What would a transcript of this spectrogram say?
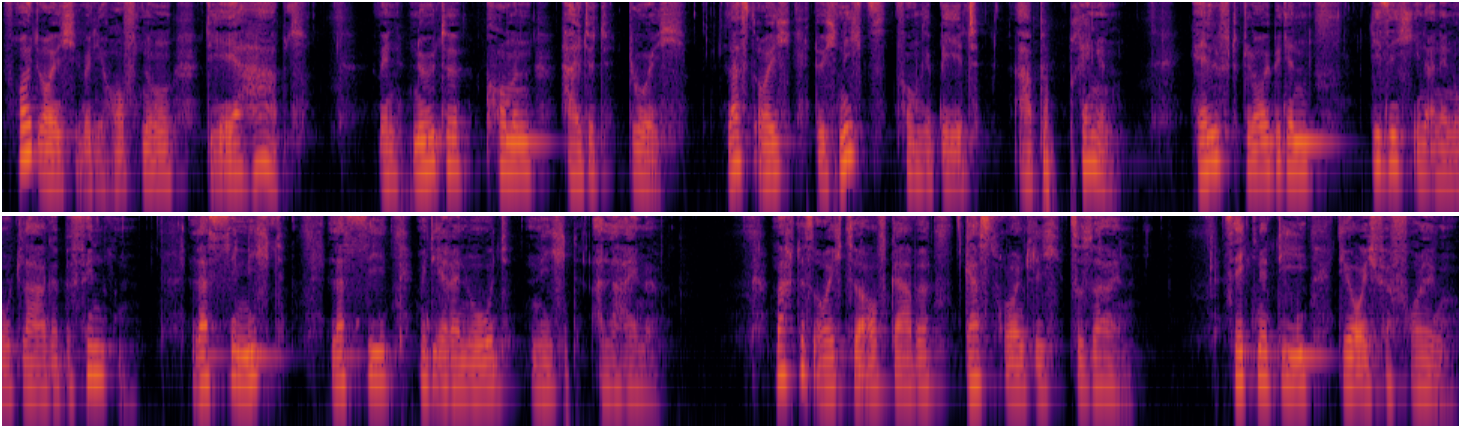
Freut euch über die Hoffnung, die ihr habt. Wenn Nöte kommen, haltet durch. Lasst euch durch nichts vom Gebet abbringen. Helft Gläubigen, die sich in einer Notlage befinden. Lasst sie nicht, lasst sie mit ihrer Not nicht alleine. Macht es euch zur Aufgabe, gastfreundlich zu sein. Segnet die, die euch verfolgen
